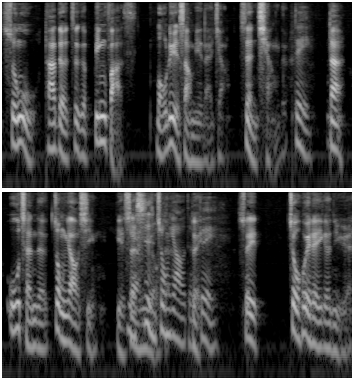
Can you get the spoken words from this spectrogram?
孙武，他的这个兵法谋略上面来讲是很强的。对，但乌程的重要性也是很，也是很重要的。对。对所以就会的一个女人，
